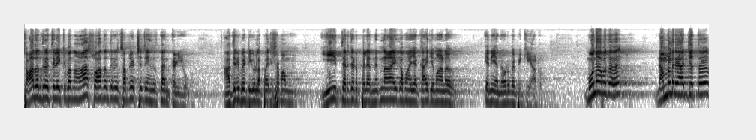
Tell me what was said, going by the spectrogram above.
സ്വാതന്ത്ര്യത്തിലേക്ക് വന്ന ആ സ്വാതന്ത്ര്യം സംരക്ഷിച്ച് നിർത്താൻ കഴിയൂ. അതിനുവേണ്ടിയുള്ള പരിശ്രമം ഈ തെരഞ്ഞെടുപ്പിലെ നിർണായകമായ കാര്യമാണ് എന്ന് ഞാൻ ഓർമ്മിപ്പിക്കുകയാണ്. മൂന്നാമത് നമ്മുടെ രാജ്യത്ത്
